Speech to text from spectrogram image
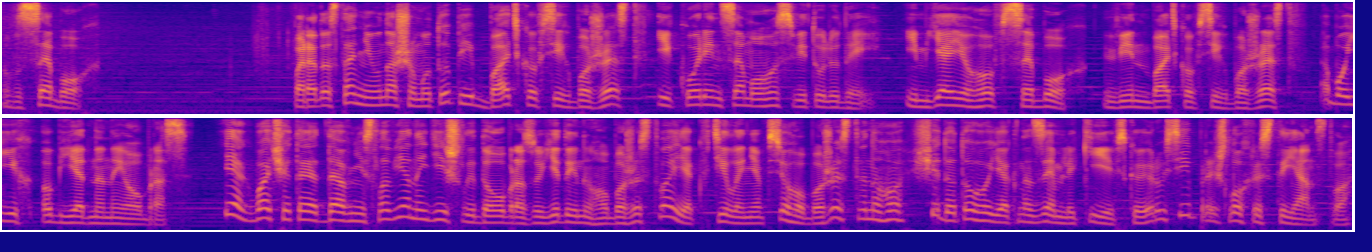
Все Бог. Передостанній у нашому топі батько всіх божеств і корінь самого світу людей. Ім'я його Всебог. Він батько всіх божеств або їх об'єднаний образ. Як бачите, давні слов'яни дійшли до образу єдиного божества як втілення всього божественного ще до того, як на землі Київської Русі прийшло християнство.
